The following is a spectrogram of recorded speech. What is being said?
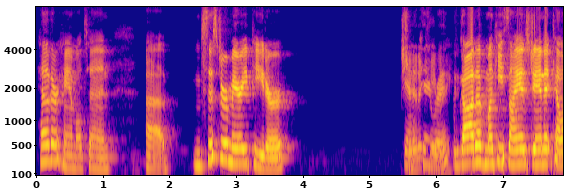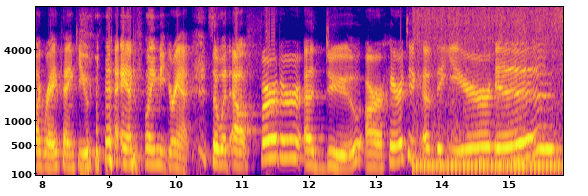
Heather Hamilton, uh, Sister Mary Peter, Janet K. Ray. the god of monkey science, Janet Kellogg Ray. Thank you, and Flamy Grant. So without further ado, our heretic of the year is.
